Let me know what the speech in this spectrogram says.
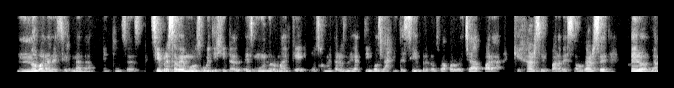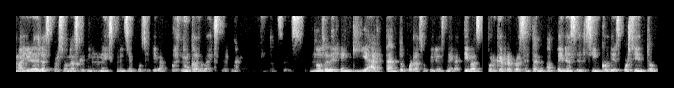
no van a decir nada. Entonces, siempre sabemos, o en digital es muy normal que los comentarios negativos la gente siempre los va a aprovechar para quejarse, para desahogarse, pero la mayoría de las personas que tienen una experiencia positiva, pues nunca lo va a externar. Entonces, no se dejen guiar tanto por las opiniones negativas porque representan apenas el 5 o 10%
